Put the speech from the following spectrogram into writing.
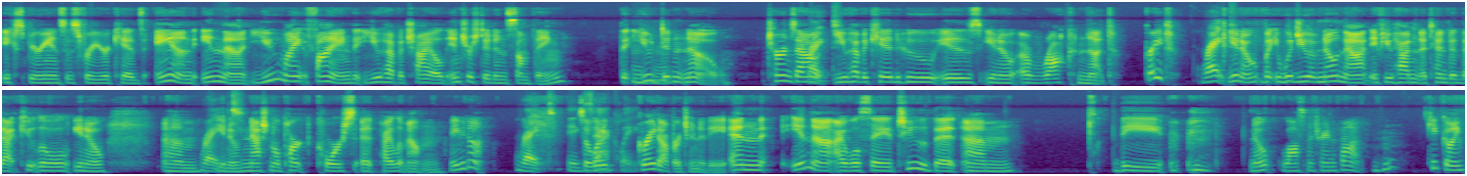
experiences for your kids. And in that, you might find that you have a child interested in something that you mm-hmm. didn't know. Turns out Right. you have a kid who is, you know, a rock nut. Great. Right. You know, but would you have known that if you hadn't attended that cute little, you know, um, Right. you know, national park course at Pilot Mountain? Maybe not. Right. So what Exactly. a great opportunity. And in that, I will say too that um, the nope, lost my train of thought. hmm Keep going.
